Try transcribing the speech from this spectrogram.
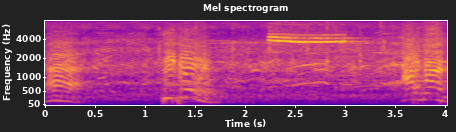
হ্যাঁ। আরমান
